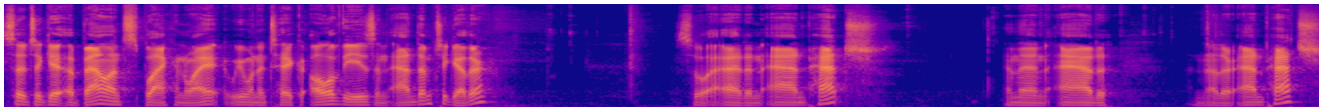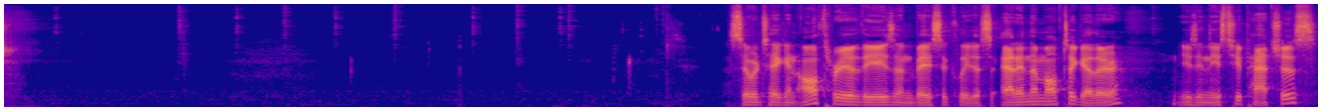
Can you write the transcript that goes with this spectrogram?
So to get a balanced black and white, we want to take all of these and add them together. So add an add patch, and then add another add patch. So we're taking all three of these and basically just adding them all together using these two patches.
